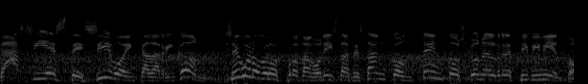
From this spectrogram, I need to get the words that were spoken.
casi excesivo en cada rincón. Seguro que los protagonistas están contentos con el recibimiento.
